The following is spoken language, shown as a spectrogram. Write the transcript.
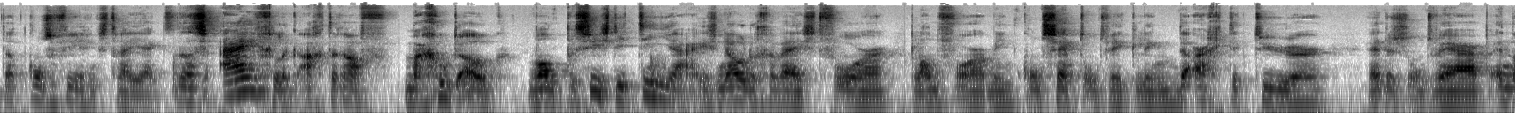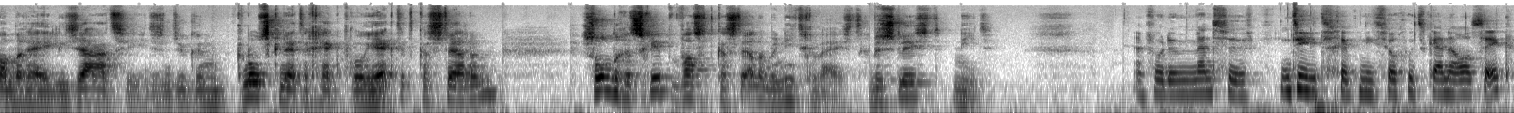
dat conserveringstraject. Dat is eigenlijk achteraf, maar goed ook. Want precies die tien jaar is nodig geweest voor planvorming, conceptontwikkeling, de architectuur, hè, dus het ontwerp en dan de realisatie. Het is natuurlijk een knotsknettergek project, het Castellum. Zonder het schip was het Castellum er niet geweest. Beslist niet. En voor de mensen die het schip niet zo goed kennen als ik,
